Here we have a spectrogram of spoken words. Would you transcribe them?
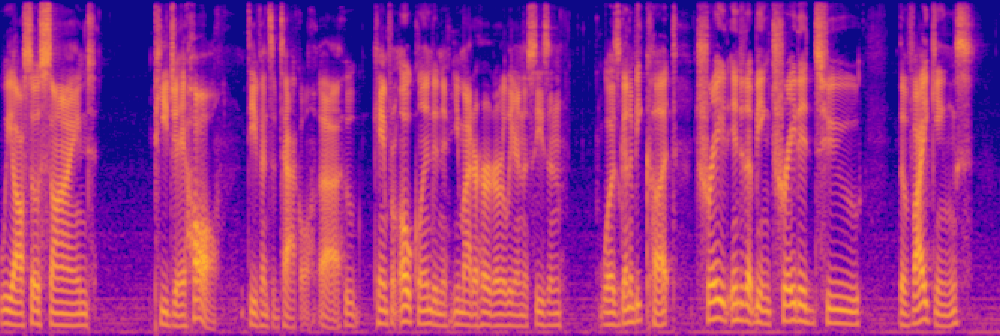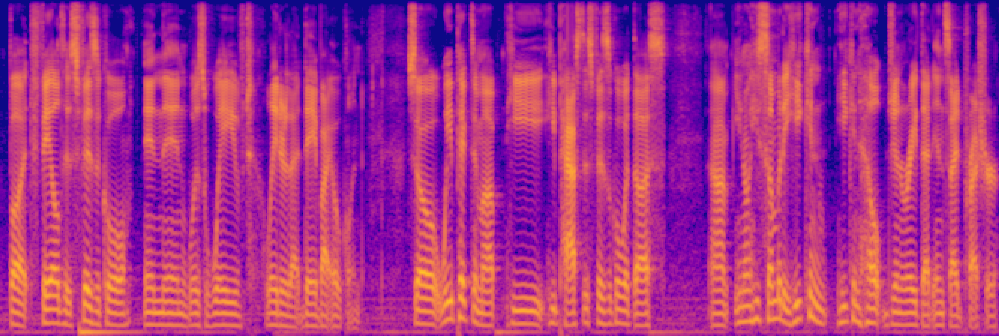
we also signed PJ Hall, defensive tackle, uh, who came from Oakland, and if you might have heard earlier in the season, was going to be cut. Trade ended up being traded to the Vikings, but failed his physical and then was waived later that day by Oakland. So we picked him up. He he passed his physical with us. Um, you know, he's somebody he can he can help generate that inside pressure.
